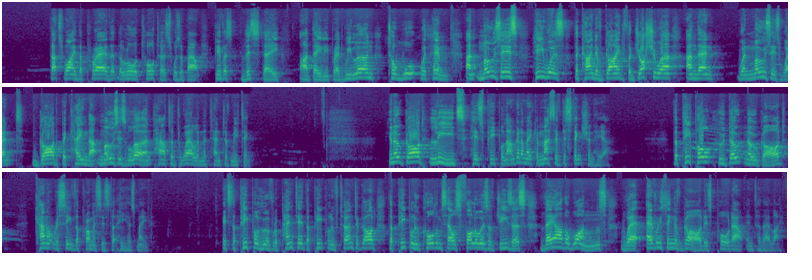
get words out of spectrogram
That's why the prayer that the Lord taught us was about Give us this day our daily bread. We learn to walk with him. And Moses, he was the kind of guide for Joshua. And then when Moses went, God became that. Moses learned how to dwell in the tent of meeting. You know, God leads his people. Now, I'm going to make a massive distinction here. The people who don't know God cannot receive the promises that he has made. It's the people who have repented, the people who've turned to God, the people who call themselves followers of Jesus. They are the ones where everything of God is poured out into their life.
